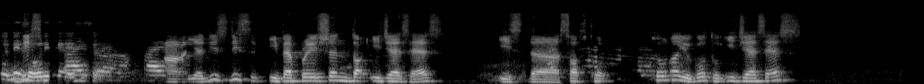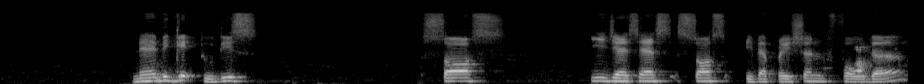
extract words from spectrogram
So this is This- the only thing that's inside. uh, yeah, this this evaporation.ejss is the source code. So now you go to EJSS, navigate to this source E EJSS source evaporation folder.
